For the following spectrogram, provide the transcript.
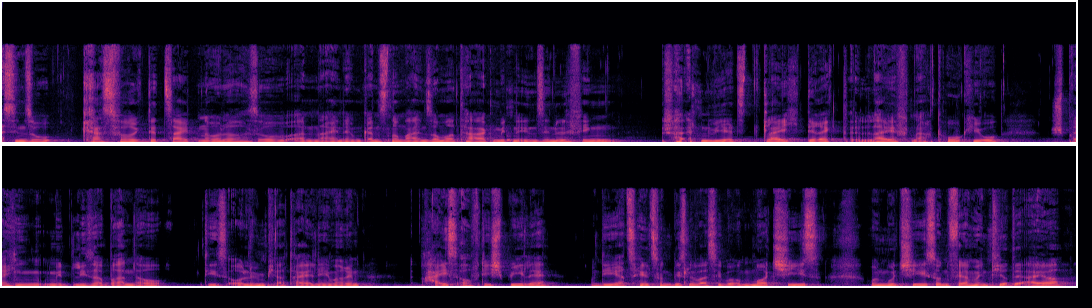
Es sind so krass verrückte Zeiten, oder? So an einem ganz normalen Sommertag mitten in Sindelfingen schalten wir jetzt gleich direkt live nach Tokio, sprechen mit Lisa Brandau, die ist Olympiateilnehmerin, heiß auf die Spiele und die erzählt so ein bisschen was über Mochis und Muchis und fermentierte Eier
